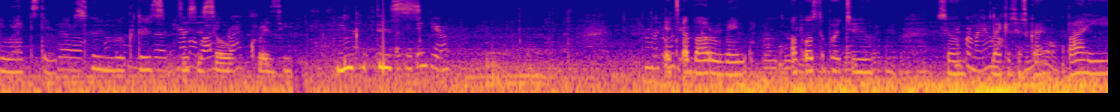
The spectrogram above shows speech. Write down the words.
And look, there's this is so crazy. Look at this. Thank you. It's about to rain. I'll post the part two. So like and subscribe. Bye.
